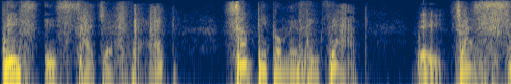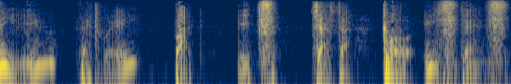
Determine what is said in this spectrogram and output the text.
this is such a fact, some people may think that They just seem that way, but it's just a coincidence.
